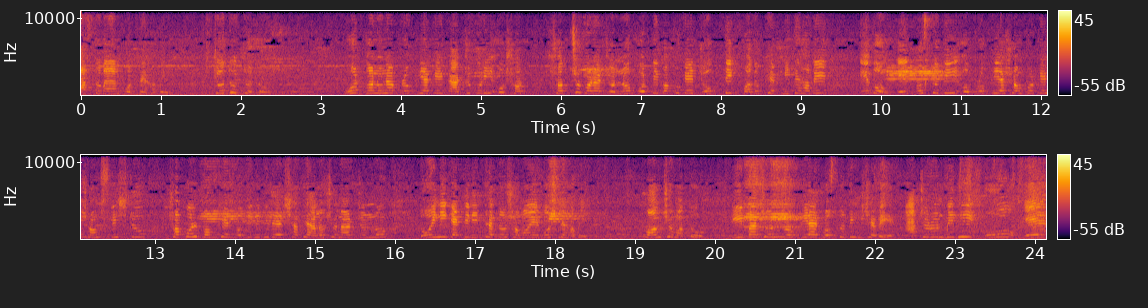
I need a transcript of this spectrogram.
বাস্তবায়ন করতে হবে। চতুর্থত, ভোট গণনা প্রক্রিয়াকে কার্যকরী ও স্বচ্ছ- করার জন্য কর্তৃপক্ষকে যৌক্তিক পদক্ষেপ নিতে হবে এবং এই প্রস্তুতি ও প্রক্রিয়া সম্পর্কে সংশ্লিষ্ট সকল পক্ষের প্রতিনিধিদের সাথে আলোচনার জন্য দৈনিক একটি নির্ধারিত সময়ে বসতে হবে। পঞ্চমত, নির্বাচন প্রক্রিয়ার প্রস্তুতি হিসেবে আচরণবিধি ও এর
